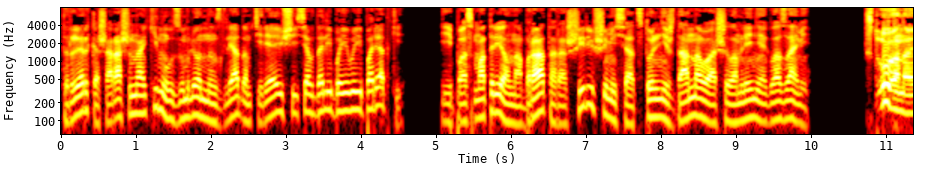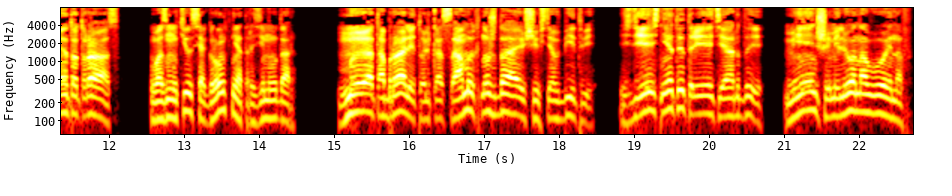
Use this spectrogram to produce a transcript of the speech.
Трерк ошарашенно окинул изумленным взглядом теряющиеся вдали боевые порядки и посмотрел на брата расширившимися от столь нежданного ошеломления глазами. «Что на этот раз?» — возмутился Гронк неотразимый удар. «Мы отобрали только самых нуждающихся в битве. Здесь нет и третьей орды, меньше миллиона воинов.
